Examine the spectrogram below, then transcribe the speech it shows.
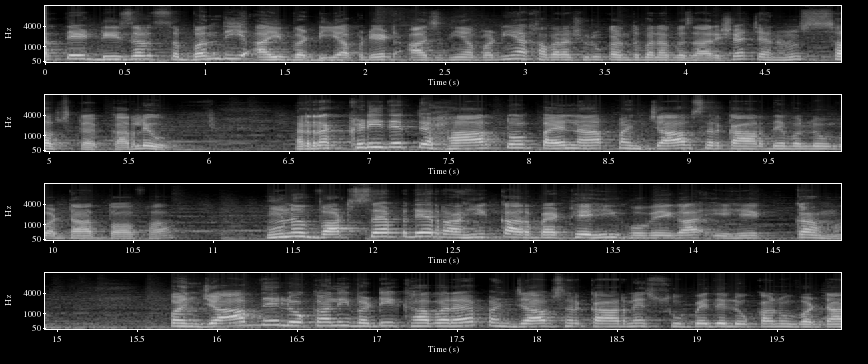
ਅਤੇ ਡੀਜ਼ਲ ਸੰਬੰਧੀ ਆਈ ਵੱਡੀ ਅਪਡੇਟ। ਅੱਜ ਦੀਆਂ ਵੱਡੀਆਂ ਖਬਰਾਂ ਸ਼ੁਰੂ ਕਰਨ ਤੋਂ ਪਹਿਲਾਂ ਗੁਜ਼ਾਰਿਸ਼ ਹੈ, ਚੈਨਲ ਨੂੰ ਸਬਸਕ੍ਰਾਈਬ ਕਰ ਲਿਓ। ਰੱਖੜੀ ਦੇ ਤਿਉਹਾਰ ਤੋਂ ਪਹਿਲਾਂ ਪੰਜਾਬ ਸਰਕਾਰ ਦੇ ਵੱਲੋਂ ਵੱਡਾ ਤੋਹਫਾ। ਹੁਣ WhatsApp ਦੇ ਰਾਹੀਂ ਘਰ ਬੈਠੇ ਹੀ ਹੋਵੇਗਾ ਇਹ ਕੰਮ। ਪੰਜਾਬ ਦੇ ਲੋਕਾਂ ਲਈ ਵੱਡੀ ਖਬਰ ਹੈ। ਪੰਜਾਬ ਸਰਕਾਰ ਨੇ ਸੂਬੇ ਦੇ ਲੋਕਾਂ ਨੂੰ ਵੱਡਾ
